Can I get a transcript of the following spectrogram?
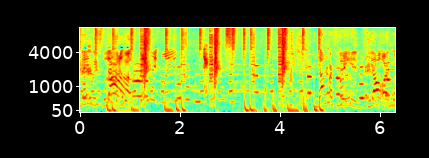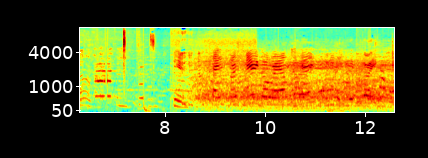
Bailey, stop. Y'all are friends. Y'all are love. There. Okay, first merry-go-round, okay? We need to get like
